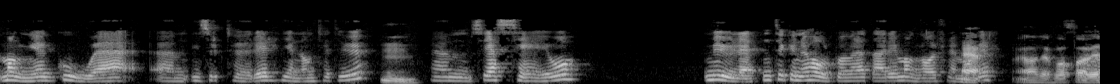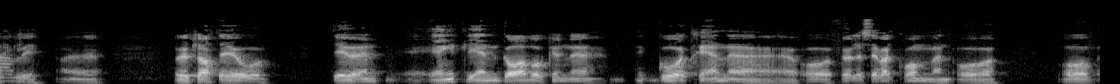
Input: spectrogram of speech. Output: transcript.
mange gode eh, instruktører gjennom TTU. Mm. Um, så jeg ser jo muligheten til å kunne holde på med dette her i mange år fremover. ja, det håper jeg virkelig. Eh, og det er klart det er jo, det er jo en, egentlig en gave å kunne gå og trene og føle seg velkommen og, og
